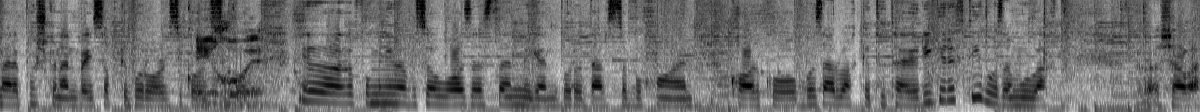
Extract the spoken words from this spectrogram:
مرا پش کنن به حساب که برو عروسی کن این خوبه. یا فامیلیم بسا واز هستن. میگن برو درس بخوان کار کو. باز هر وقت که تو تیاری گرفتی بازم اون وقت. شوه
